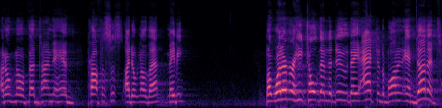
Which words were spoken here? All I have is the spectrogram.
I don't know if that time they had prophecies, I don't know that, maybe. But whatever he told them to do, they acted upon it and done it.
